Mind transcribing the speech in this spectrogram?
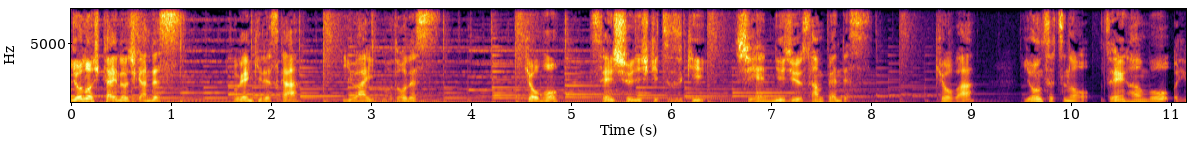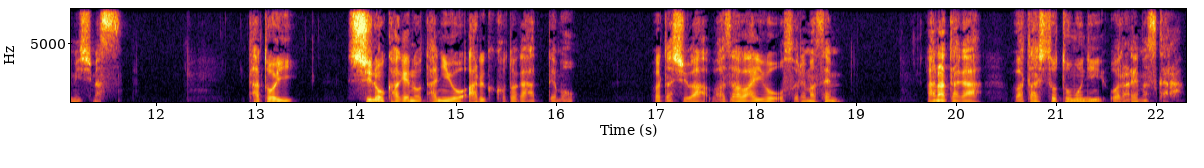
世の光の時間です。お元気ですか？岩井元です。今日も先週に引き続き詩編23編です。今日は4節の前半をお読みします。たとえ死の影の谷を歩くことがあっても私は災いを恐れません。あなたが私と共におられますから。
